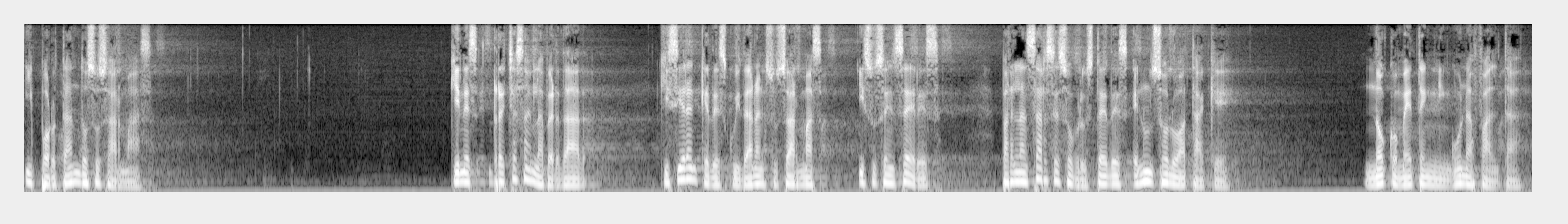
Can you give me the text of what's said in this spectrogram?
y portando sus armas. Quienes rechazan la verdad quisieran que descuidaran sus armas y sus enseres para lanzarse sobre ustedes en un solo ataque. No cometen ninguna falta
